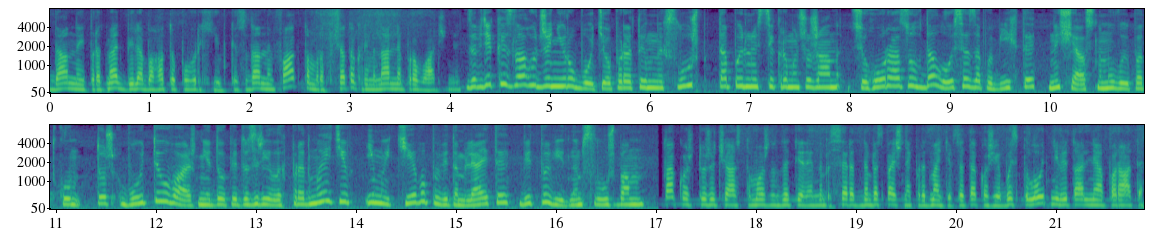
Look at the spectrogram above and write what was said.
даний предмет біля багатоповерхівки. За даним фактом розпочато кримінальне провадження. Завдяки злагодженій роботі оперативних служб та пильності кременчужан цього разу вдалося запобігти нещасному випадку. Тож будьте уважні до підозрілих предметів і миттєво повідомляйте відповідним службам. Також дуже часто можна знайти серед небезпечних предметів. Це також є безпілотні літальні апарати,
